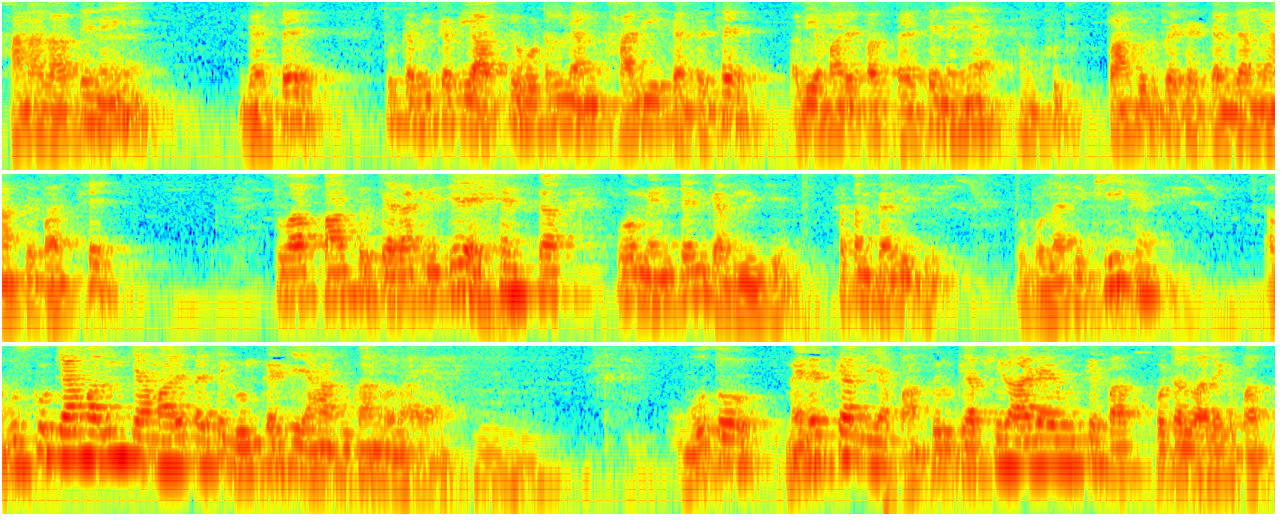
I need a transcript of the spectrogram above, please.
खाना लाते नहीं घर से तो कभी कभी आपके होटल में हम खा लिए करते थे अभी हमारे पास पैसे नहीं हैं हम खुद पाँच सौ रुपये का कर्जा में आपके पास थे तो आप पाँच सौ रुपया रख लीजिए इसका वो मेंटेन कर लीजिए ख़त्म कर लीजिए। तो बोला कि ठीक है अब उसको क्या मालूम कि हमारे पैसे घूम करके यहाँ दुकान वाला आया है। हम्म, वो तो मैनेज कर लिया पाँच सौ रुपया फिर आ गए उसके पास होटल वाले के पास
